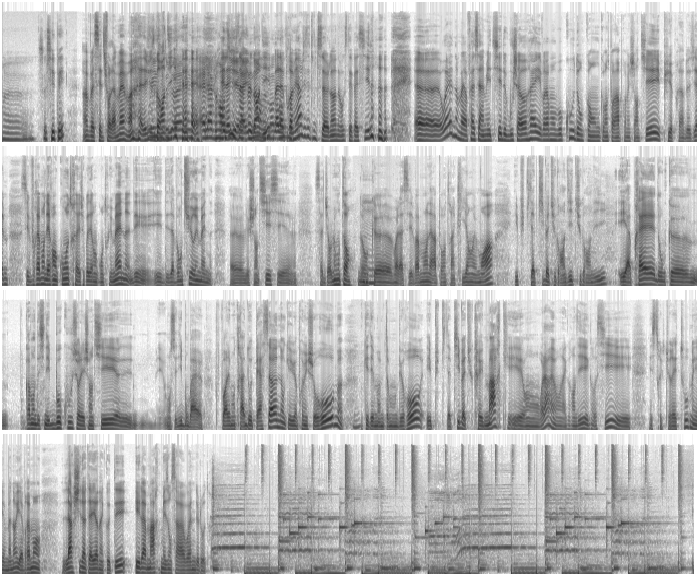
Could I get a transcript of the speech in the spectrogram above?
société? Ah bah c'est toujours la même, hein. elle a juste grandi. toujours. Elle a grandi, elle a juste elle un a peu grandi. Bah, la première, j'étais toute seule, hein, donc c'était facile. Euh, ouais, non mais enfin c'est un métier de bouche à oreille vraiment beaucoup, donc on commence par un premier chantier et puis après un deuxième. C'est vraiment des rencontres, à chaque fois des rencontres humaines des, et des aventures humaines. Euh, le chantier, c'est ça dure longtemps, donc Mhm. euh, voilà, c'est vraiment les rapports entre un client et moi. Et puis petit à petit, bah tu grandis, tu grandis. Et après, donc euh, comme on dessinait beaucoup sur les chantiers, euh, on s'est dit, bon, bah, faut pouvoir les montrer à d'autres personnes. Donc, il y a eu un premier showroom, qui était en même temps mon bureau. Et puis, petit à petit, bah, tu crées une marque. Et on, voilà, on a grandi et grossi et, et structuré tout. Mais maintenant, il y a vraiment l'archi d'intérieur d'un côté et la marque Maison Saravoine de l'autre.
